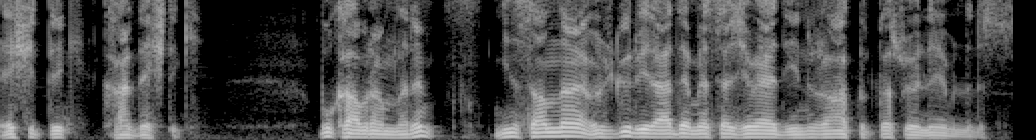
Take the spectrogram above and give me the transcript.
eşitlik, kardeşlik. Bu kavramların insanlığa özgür irade mesajı verdiğini rahatlıkla söyleyebiliriz.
